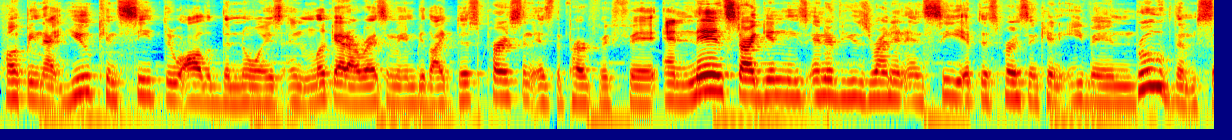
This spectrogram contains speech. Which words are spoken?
hoping that you can see through all of the noise and look at our resume and be like this person is the perfect fit and then start getting these interviews running and see if this person can even prove themselves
